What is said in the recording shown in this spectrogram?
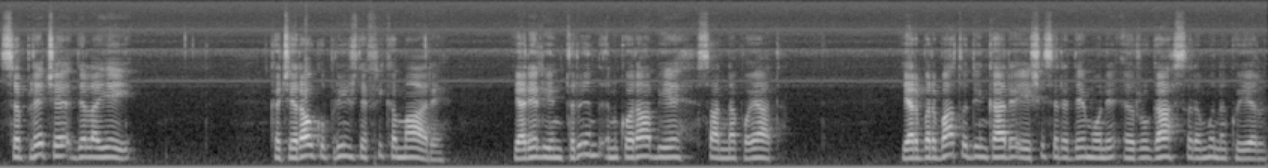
să plece de la ei, căci erau cuprinși de frică mare, iar el intrând în corabie s-a înapoiat. Iar bărbatul din care ieșiseră demoni îl ruga să rămână cu el.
